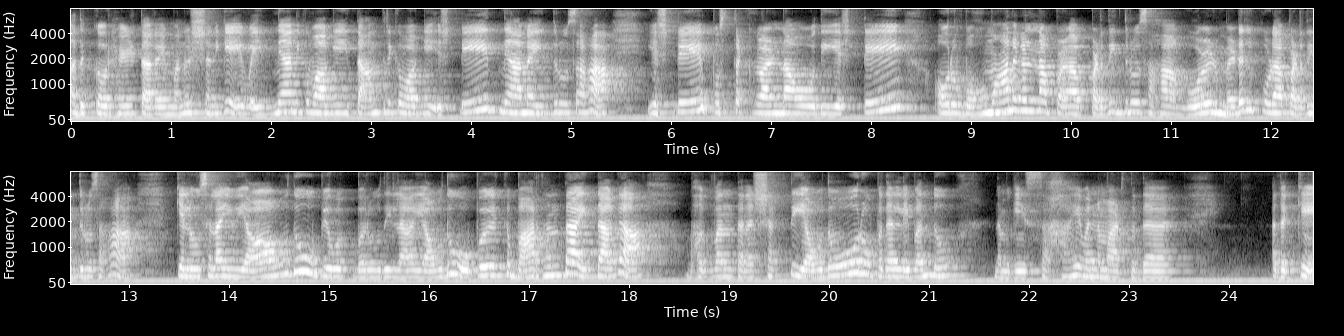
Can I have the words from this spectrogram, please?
ಅದಕ್ಕೆ ಅವ್ರು ಹೇಳ್ತಾರೆ, ಮನುಷ್ಯನಿಗೆ ವೈಜ್ಞಾನಿಕವಾಗಿ, ತಾಂತ್ರಿಕವಾಗಿ ಎಷ್ಟೇ ಜ್ಞಾನ ಇದ್ದರೂ ಸಹ, ಎಷ್ಟೇ ಪುಸ್ತಕಗಳನ್ನ ಓದಿ, ಎಷ್ಟೇ ಅವರು ಬಹುಮಾನಗಳನ್ನ ಪ ಪಡೆದಿದ್ದರೂ ಸಹ ಗೋಲ್ಡ್ ಮೆಡಲ್ ಕೂಡ ಪಡೆದಿದ್ದರೂ ಸಹ, ಕೆಲವು ಸಲ ಇವು ಯಾವುದೂ ಉಪಯೋಗಕ್ಕೆ ಬರುವುದಿಲ್ಲ, ಯಾವುದೂ ಉಪಯೋಗಕ್ಕೆ ಬಾರ್ದಂತ ಇದ್ದಾಗ ಭಗವಂತನ ಶಕ್ತಿ ಯಾವುದೋ ರೂಪದಲ್ಲಿ ಬಂದು ನಮಗೆ ಸಹಾಯವನ್ನು ಮಾಡ್ತದೆ. ಅದಕ್ಕೆ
